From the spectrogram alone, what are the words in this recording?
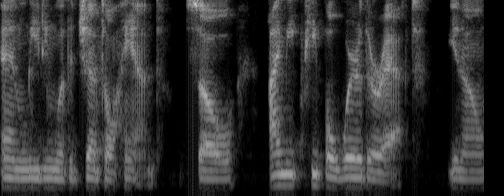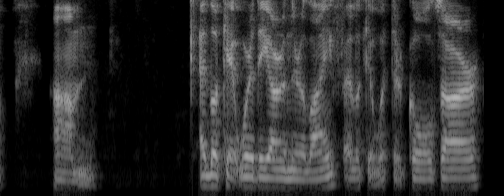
and leading with a gentle hand. So I meet people where they're at, you know. Um, I look at where they are in their life. I look at what their goals are.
